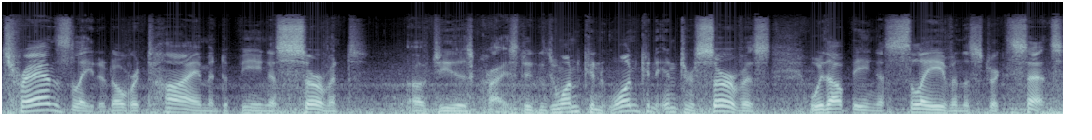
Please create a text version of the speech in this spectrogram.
translated over time into being a servant of Jesus Christ. Because one can one can enter service without being a slave in the strict sense.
